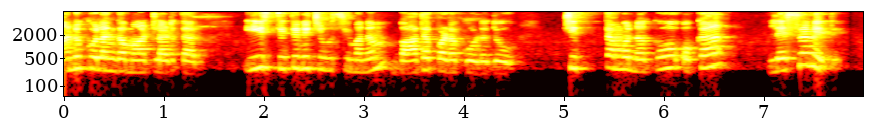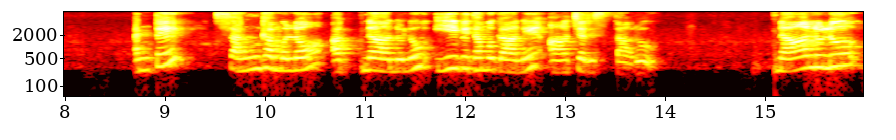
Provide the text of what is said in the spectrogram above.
అనుకూలంగా మాట్లాడతారు. ఈ స్థితిని చూసి మనం బాధపడకూడదు. చిత్తమునకు ఒక లెసన్ ఇది. అంటే సంఘములో అజ్ఞానులు ఈ విధముగానే ఆచరిస్తారు. జ్ఞానులు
